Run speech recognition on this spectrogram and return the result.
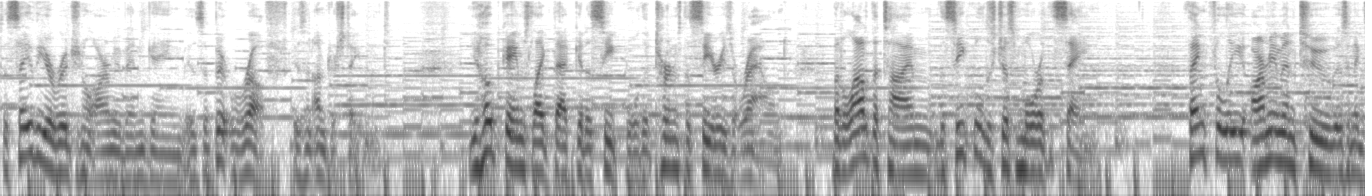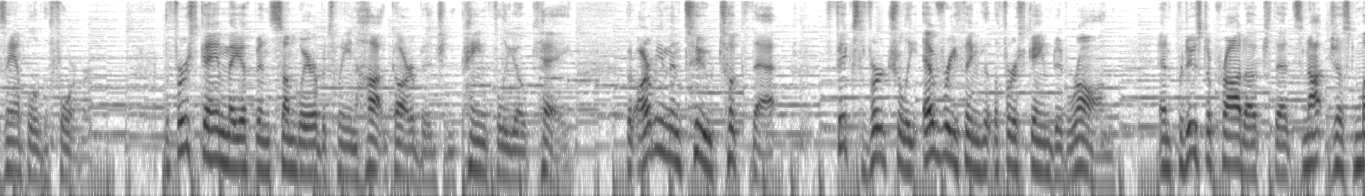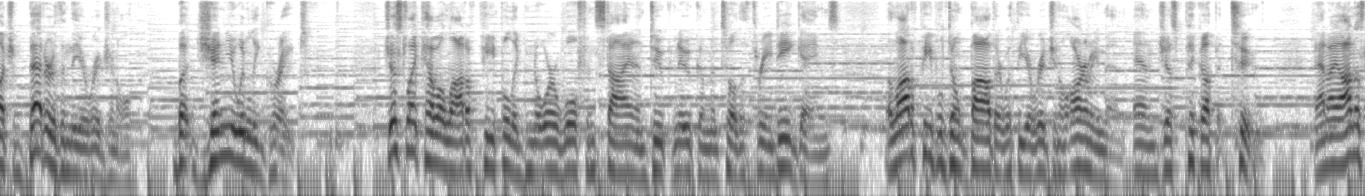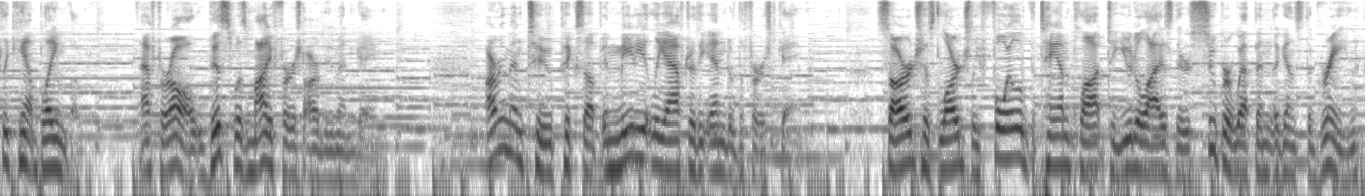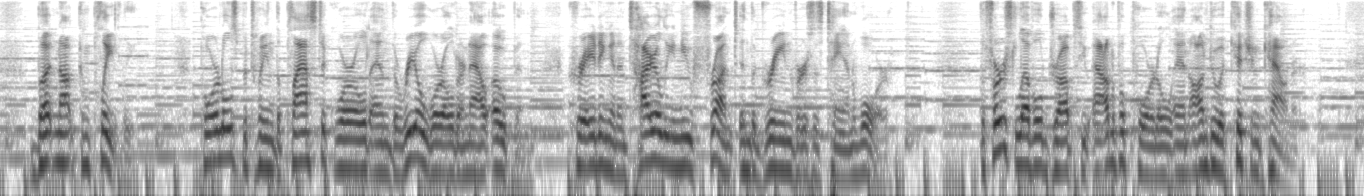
To say the original Army Men game is a bit rough is an understatement. You hope games like that get a sequel that turns the series around, but a lot of the time, the sequel is just more of the same. Thankfully, Army Men 2 is an example of the former. The first game may have been somewhere between hot garbage and painfully okay, but Army Men 2 took that, fixed virtually everything that the first game did wrong, and produced a product that's not just much better than the original, but genuinely great. Just like how a lot of people ignore Wolfenstein and Duke Nukem until the 3D games, a lot of people don't bother with the original Army Men and just pick up at 2, and I honestly can't blame them. After all, this was my first Army Men game. Army Men 2 picks up immediately after the end of the first game. Sarge has largely foiled the Tan plot to utilize their super weapon against the Green, but not completely. Portals between the plastic world and the real world are now open, creating an entirely new front in the Green vs. Tan war. The first level drops you out of a portal and onto a kitchen counter.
